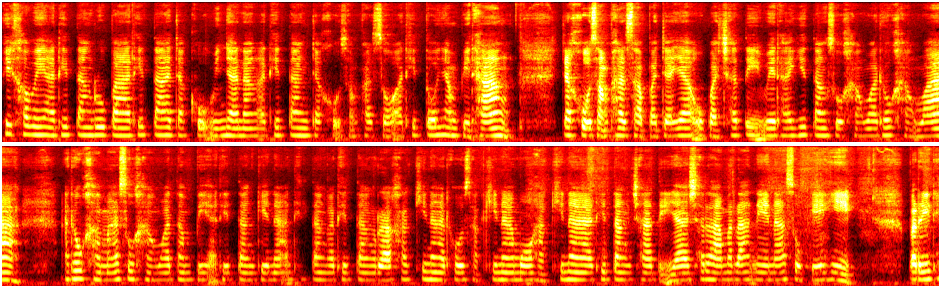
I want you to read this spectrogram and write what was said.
พิขเวอาทิตังรูปาอาทิตาจักขุวิญญาณังอาทิตังจักขุสัมผัสโสอาทิตโตยัมปิทังจักขุสัมผัสสัพปัจจยาอุปัชติ เวทายิตังสุขังวาทุขังวา อทุกขมาสุขังวาตัมปีอทิตังเกนะอทิตังอทิตังราคะคินาโทสักคินาโมหักคินาอาทิตังชาติยาชรามระเนนะโสเกหิ ปริเท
